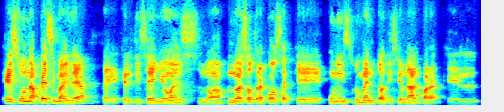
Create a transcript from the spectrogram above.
Es una pésima idea. Eh, el diseño es, no, no, es otra cosa que un instrumento adicional para que el,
